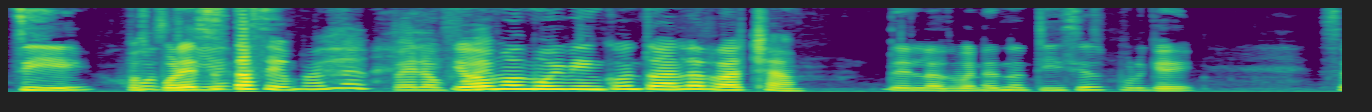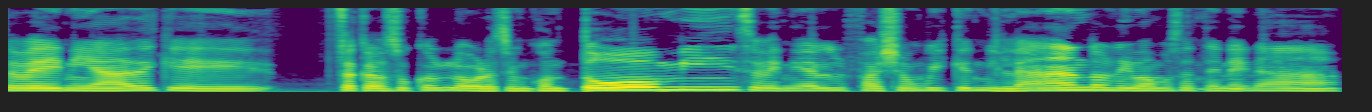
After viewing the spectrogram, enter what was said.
Sí, pues Justo por eso ayer. esta semana. Pero fue... Íbamos muy bien con toda la racha de las buenas noticias porque se venía de que sacaron su colaboración con Tommy, se venía el Fashion Week en Milán, donde íbamos a tener a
